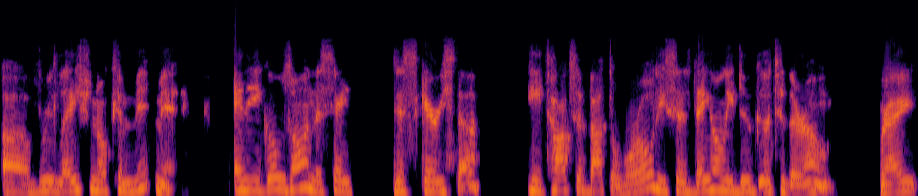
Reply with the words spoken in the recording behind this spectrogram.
of relational commitment. And he goes on to say this scary stuff. He talks about the world. He says they only do good to their own, right?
